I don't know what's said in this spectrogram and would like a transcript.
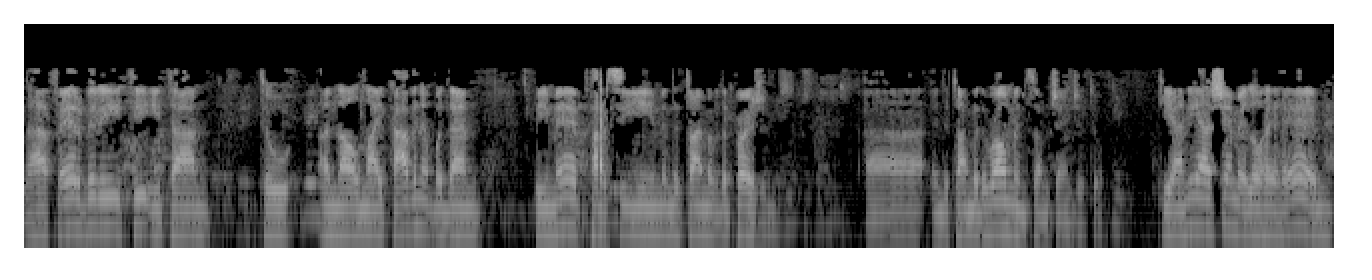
Lahafer beriti itam, to annul my covenant with them, bime Parsiim, in the time of the Persians. Uh, in the time of the Romans, some change it to. Ki ani Hashem Elohehem,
